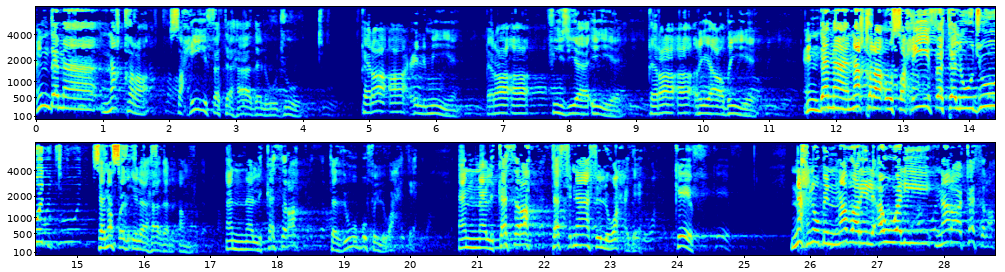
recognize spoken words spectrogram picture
عندما نقرأ صحيفة هذا الوجود قراءة علمية قراءة فيزيائية قراءة رياضية. عندما نقرأ صحيفة الوجود سنصل إلى هذا الأمر. أن الكثرة تذوب في الوحدة. أن الكثرة تفنى في الوحدة. كيف؟ نحن بالنظر الأول نرى كثرة.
